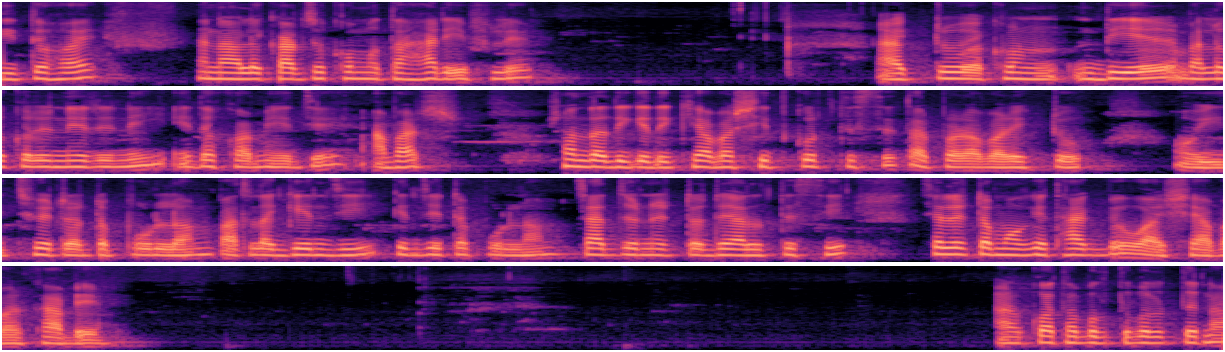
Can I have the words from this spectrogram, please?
দিতে হয়। নাহলে কার্যক্ষমতা হারিয়ে ফেলে। একটু এখন দিয়ে ভালো করে নেড়ে নিই। এই দেখো আমি এই যে আবার সন্ধ্যার দিকে দেখি আবার শীত করতেছে, তারপর আবার একটু ওই সোয়েটারটা পরলাম, পাতলা গেঞ্জি, গেঞ্জিটা পরলাম। চারজনেরটা ডালতেছি ছেলেটা মগে থাকবে, ও এসে আবার খাবে। আর কথা বলতে বলতে না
